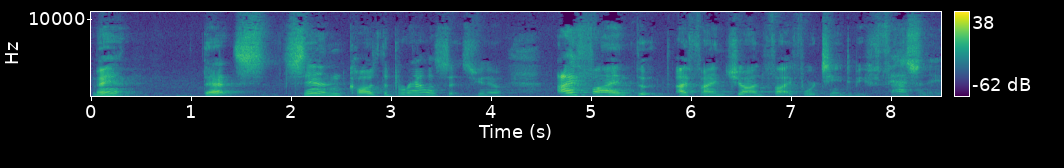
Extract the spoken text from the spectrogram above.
man, that's sin caused the paralysis, you know. I find the I find John 5:14 to be fascinating.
